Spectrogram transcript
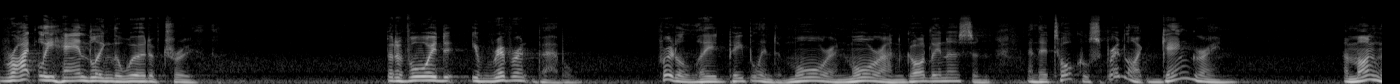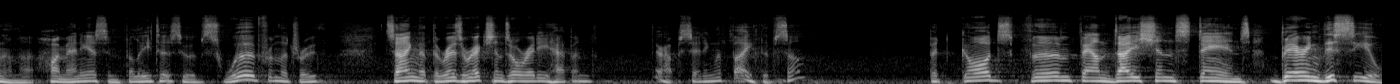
rightly handling the word of truth. But avoid irreverent babble for it'll lead people into more and more ungodliness, and, and their talk will spread like gangrene. Among them are Hymenaeus and Philetus, who have swerved from the truth, saying that the resurrection's already happened. They're upsetting the faith of some. But God's firm foundation stands, bearing this seal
